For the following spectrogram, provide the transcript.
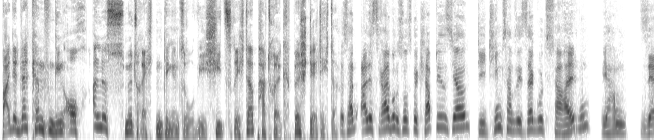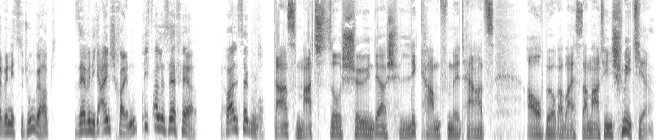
Bei den Wettkämpfen ging auch alles mit rechten Dingen zu, wie Schiedsrichter Patrick bestätigte. Das hat alles reibungslos geklappt dieses Jahr. Die Teams haben sich sehr gut verhalten. Wir haben sehr wenig zu tun gehabt. Sehr wenig Einschreiten. Lief alles sehr fair. War alles sehr gut. Das matscht so schön, der Schlickkampf mit Herz. Auch Bürgermeister Martin Schmidtje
